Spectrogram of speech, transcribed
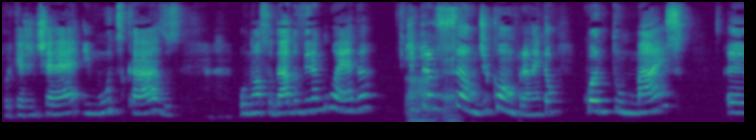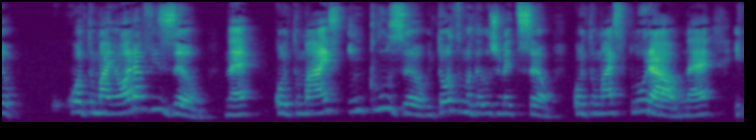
Porque a gente é, em muitos casos, o nosso dado vira moeda de ah, transição, é. de compra, né? Então, quanto mais, uh, quanto maior a visão, né? Quanto mais inclusão em todos os modelos de medição, quanto mais plural, né, e,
